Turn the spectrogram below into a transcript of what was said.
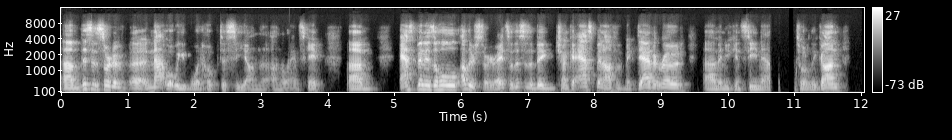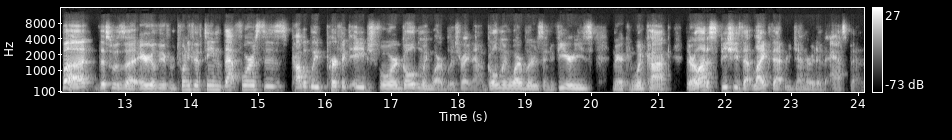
um, this is sort of uh, not what we would hope to see on the on the landscape. Um, aspen is a whole other story, right? So this is a big chunk of aspen off of McDavitt Road, um, and you can see now totally gone. But this was an aerial view from 2015. That forest is probably perfect age for golden wing warblers right now. Golden wing warblers and veeries, American woodcock. There are a lot of species that like that regenerative aspen.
